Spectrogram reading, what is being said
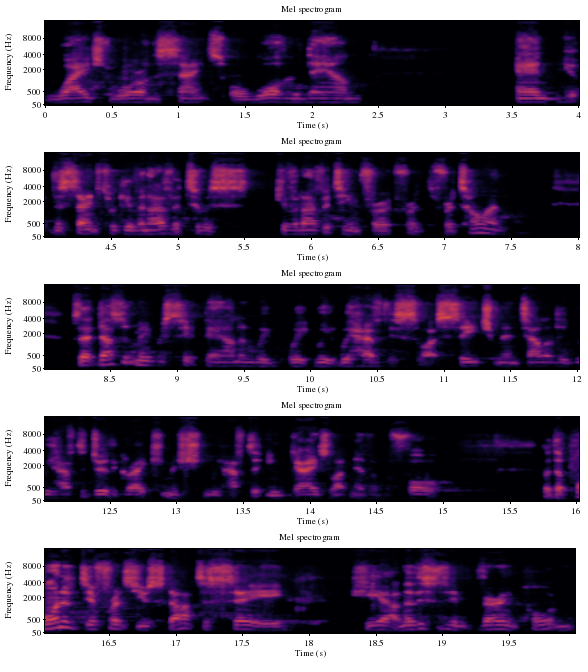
waged war on the saints or wore them down, and the saints were given over to us, given over to him for, for, for a time. So that doesn't mean we sit down and we, we, we have this like siege mentality. We have to do the Great Commission. We have to engage like never before. But the point of difference you start to see here, now this is very important.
